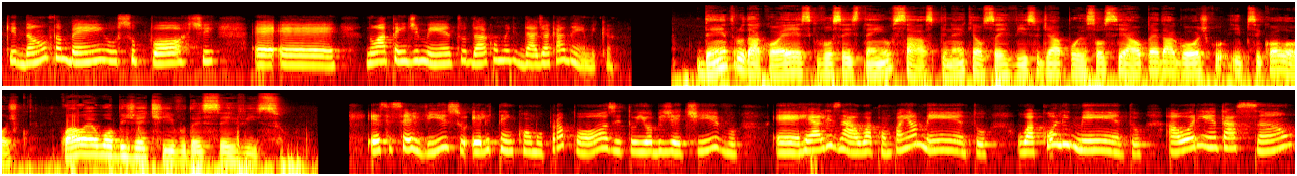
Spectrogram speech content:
que dão também o suporte é, é, no atendimento da comunidade acadêmica. Dentro da COESC, vocês têm o SASP, né, que é o Serviço de Apoio Social, Pedagógico e Psicológico. Qual é o objetivo desse serviço? Esse serviço ele tem como propósito e objetivo é, realizar o acompanhamento, o acolhimento, a orientação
